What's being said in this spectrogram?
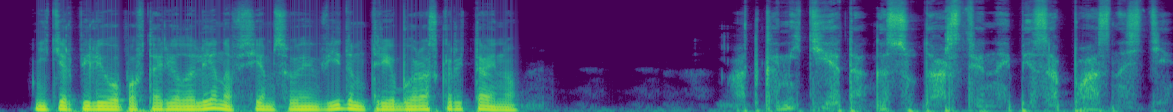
— нетерпеливо повторила Лена, всем своим видом требуя раскрыть тайну. «От Комитета государственной безопасности»,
